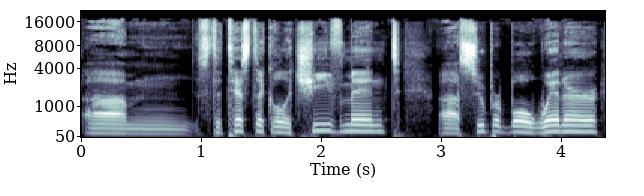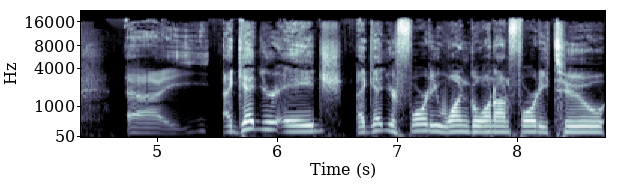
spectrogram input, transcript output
um, statistical achievement, uh, Super Bowl winner, uh, I get your age. I get your 41 going on 42.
